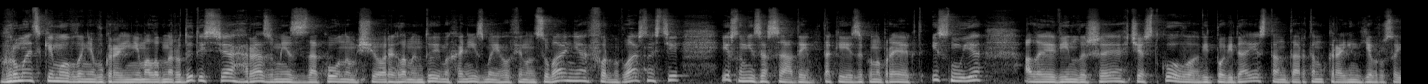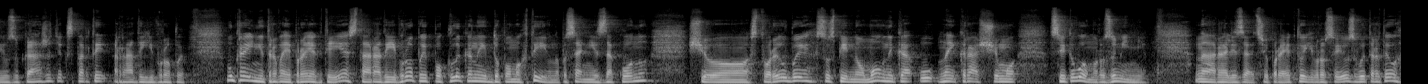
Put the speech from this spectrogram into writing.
Громадське мовлення в Україні мало б народитися разом із законом, що регламентує механізми його фінансування, форми власності і основні засади. Такий законопроект існує, але він лише частково відповідає стандартам країн Євросоюзу, кажуть експерти Ради Європи. В Україні триває проєкт ЄС та Ради Європи, покликаний допомогти в написанні закону, що створив би суспільного мовника у найкращому світовому розумінні. На реалізацію проєкту Євросоюз витратив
